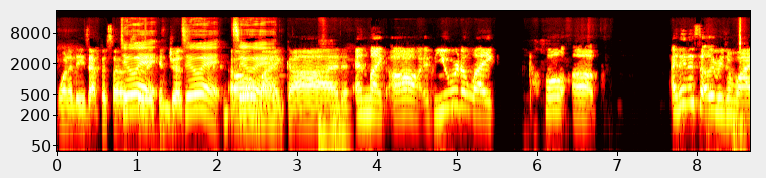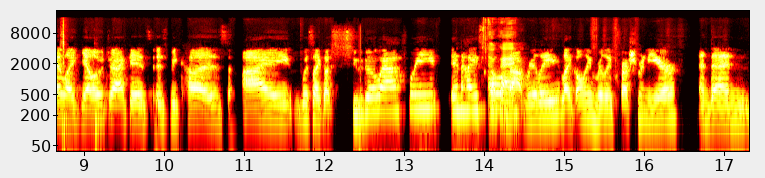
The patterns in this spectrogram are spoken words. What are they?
one of these episodes, Do so it. they can just. Do it. Do oh it. my god! And like, oh, if you were to like pull up I think that's the other reason why I like Yellowjackets is because I was like a pseudo athlete in high school. Okay. Not really, like only really freshman year. And then,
